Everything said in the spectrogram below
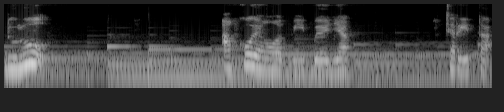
Dulu aku yang lebih banyak cerita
